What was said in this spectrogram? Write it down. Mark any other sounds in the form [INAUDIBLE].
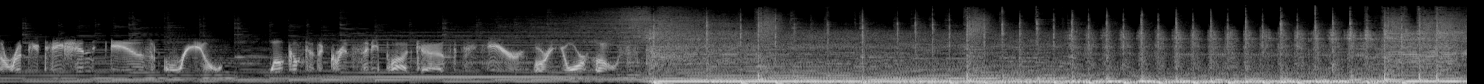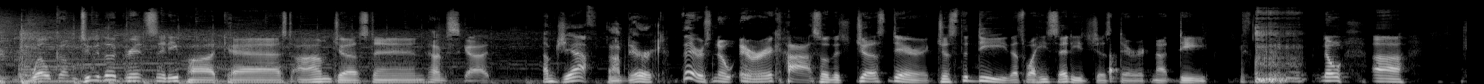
The reputation is real. Welcome to the Grit City Podcast. Here are your hosts. Welcome to the Grit City Podcast. I'm Justin. I'm Scott. I'm Jeff. I'm Derek. There's no Eric. Ha, so that's just Derek, just the D. That's why he said he's just Derek, not D. [LAUGHS] no, uh,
